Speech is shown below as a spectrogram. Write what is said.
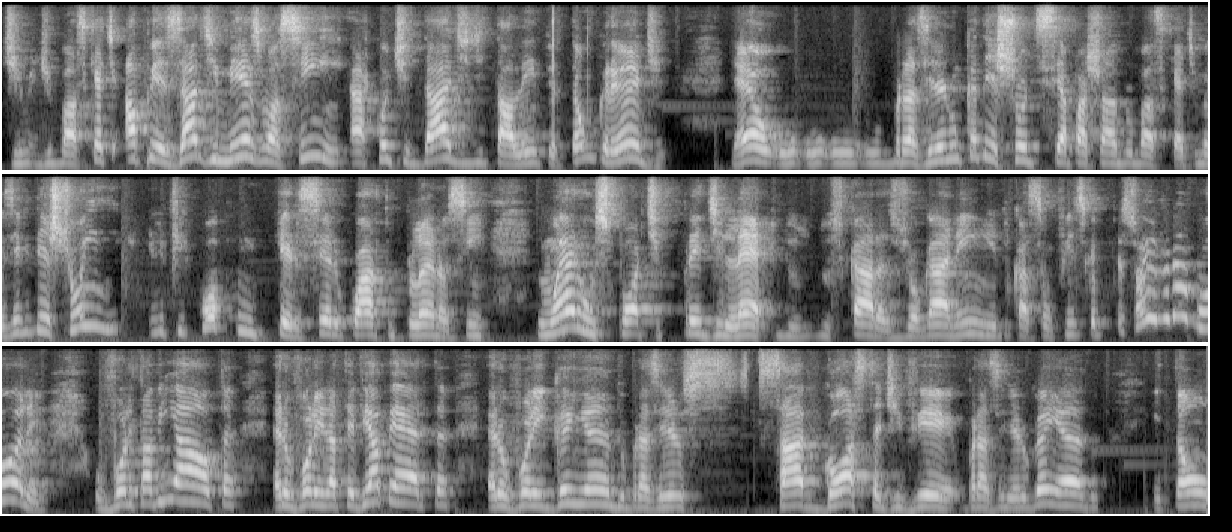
de, de, basquete, apesar de mesmo assim a quantidade de talento é tão grande. Né, o, o, o, brasileiro nunca deixou de ser apaixonado por basquete, mas ele deixou em, ele ficou em terceiro, quarto plano, assim. Não era o esporte predileto do, dos caras jogar nem em educação física, o pessoal ia jogar vôlei. O vôlei estava em alta, era o vôlei na TV aberta, era o vôlei ganhando. O brasileiro sabe, gosta de ver o brasileiro ganhando. Então,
